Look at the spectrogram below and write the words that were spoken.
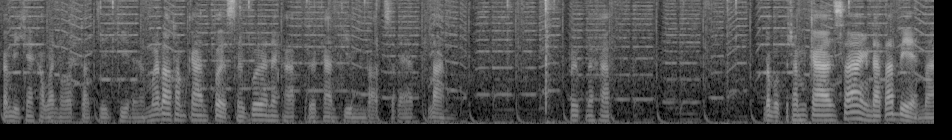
ก็มีแค่คำว่า node.jp นะครับเมื่อเราทำการเปิดเซิร์ฟเวอร์นะครับโดยการพิมพ์ ./run ปึ๊บนะครับระบบจะทำการสร้าง Database มา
